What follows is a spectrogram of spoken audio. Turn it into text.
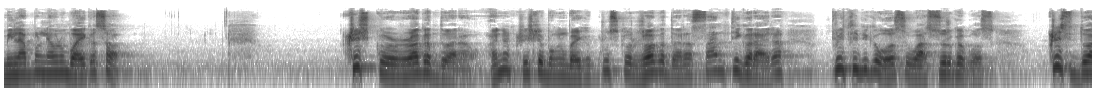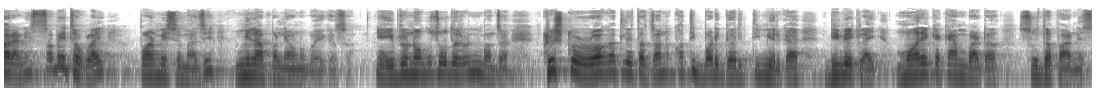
मिलापन ल्याउनु भएको छ। ख्रिस्टको रगतद्वारा होइन? ख्रिस्टले भएको क्रुसको रगतद्वारा शान्ति गराएर पृथ्वीको होस् वा स्वर्गको होस् क्रिस्टद्वारा नै सबै थोकलाई परमेश्वरमा चाहिँ मिलापन ल्याउनु भएको छ। यहाँ हिब्रो नौको चौधरी पनि भन्छ क्रिस्टको रगतले त झन् कति बढी गरी तिमीहरूका विवेकलाई मरेका कामबाट शुद्ध पार्नेछ।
